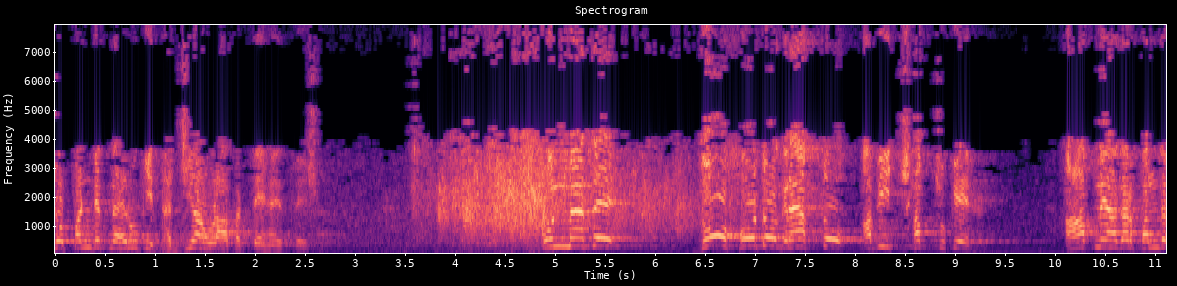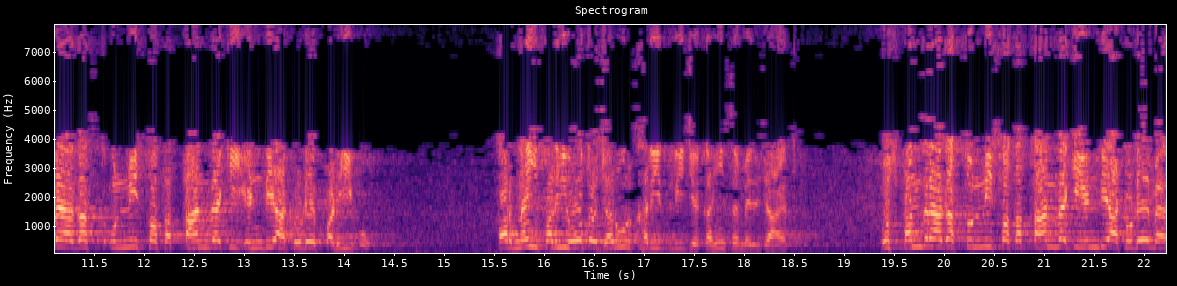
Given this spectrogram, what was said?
जो पंडित नेहरू की धज्जियाँ उड़ा सकते हैं इस देश में। उनमें से दो फोटोग्राफ तो अभी छप चुके हैं। आपने अगर 15 अगस्त उन्नीस सौ सत्तानवे की इंडिया टुडे पढ़ी हो, और नहीं पढ़ी हो तो ज़रूर खरीद लीजिए, कहीं से मिल जाए तो। उस 15 अगस्त उन्नीस सौ सत्तानवे की इंडिया टुडे में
